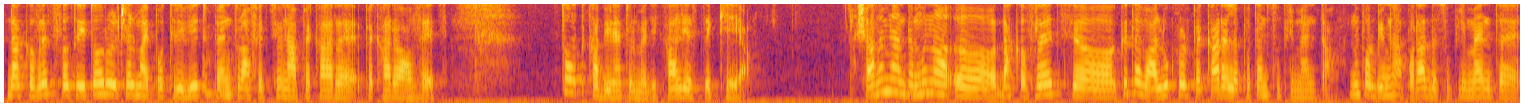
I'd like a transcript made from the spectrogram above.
dacă vreți, sfătuitorul cel mai potrivit uh-huh. pentru afecțiunea pe care, pe care o aveți. Tot cabinetul medical este cheia. Și avem la îndemână, uh, dacă vreți, uh, câteva lucruri pe care le putem suplimenta. Nu vorbim neapărat de suplimente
